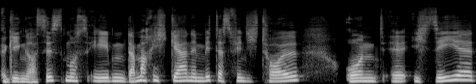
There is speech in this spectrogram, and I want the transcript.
äh, gegen Rassismus eben. Da mache ich gerne mit, das finde ich toll. Und äh, ich sehe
